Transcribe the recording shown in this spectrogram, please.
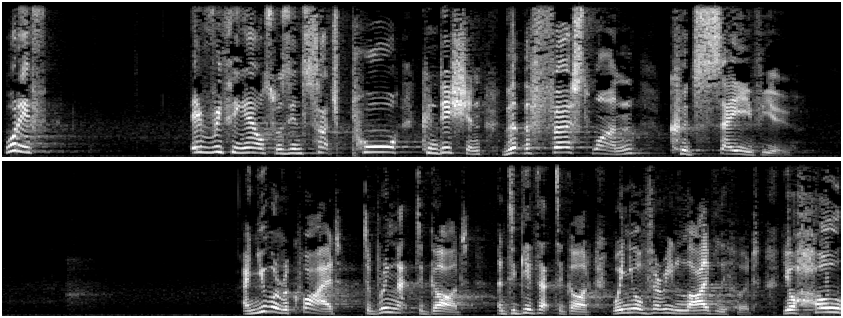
What if everything else was in such poor condition that the first one could save you? And you were required to bring that to God and to give that to God when your very livelihood, your whole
